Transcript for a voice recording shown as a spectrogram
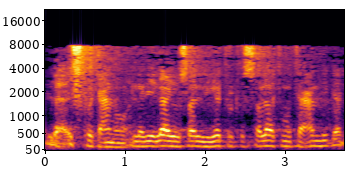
لا أسكت عنه. الذي لا يصلي يترك الصلاة متعمدا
